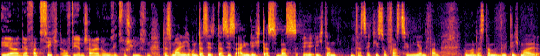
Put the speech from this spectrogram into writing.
eher der Verzicht auf die Entscheidung, sie zu schließen. Das meine ich. Und das ist, das ist eigentlich das, was äh, ich dann tatsächlich so faszinierend fand, wenn man das dann wirklich mal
